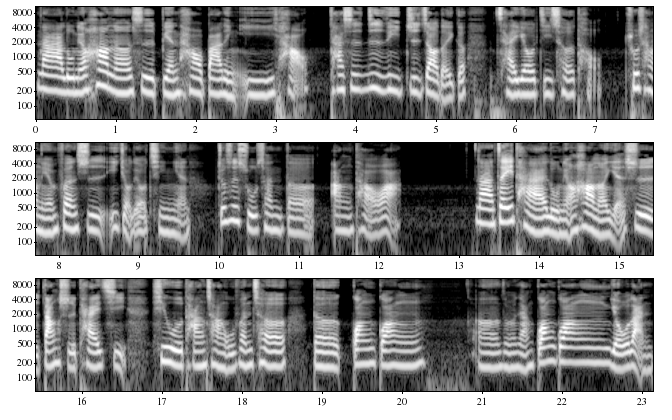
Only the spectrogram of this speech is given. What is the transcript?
那鲁牛号呢，是编号八零一号。它是日立制造的一个柴油机车头，出厂年份是一九六七年，就是俗称的昂头啊。那这一台鲁牛号呢，也是当时开启西湖糖厂五分车的观光，嗯、怎么讲？观光游览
